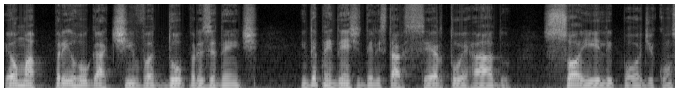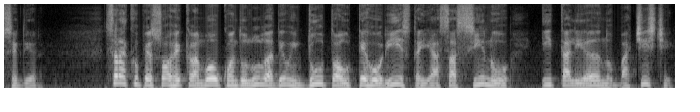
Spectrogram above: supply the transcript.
é uma prerrogativa do presidente. Independente dele estar certo ou errado, só ele pode conceder. Será que o pessoal reclamou quando Lula deu indulto ao terrorista e assassino italiano Battisti?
